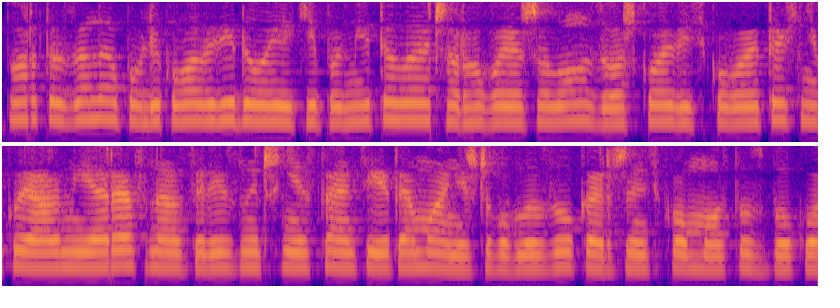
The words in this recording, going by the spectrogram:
Партизани опублікували відео, які помітили черговий ешелон з важкою військовою технікою армії РФ на залізничній станції Тамані, що поблизу Керченського мосту з боку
